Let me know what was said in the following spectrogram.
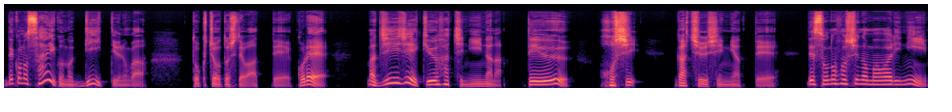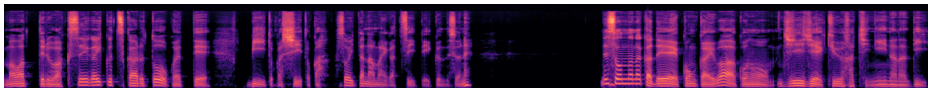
で、この最後の D っていうのが特徴としてはあって、これ、まあ、GJ9827 っていう星が中心にあって、で、その星の周りに回ってる惑星がいくつかあると、こうやって B とか C とか、そういった名前がついていくんですよね。で、そんな中で、今回はこの GJ9827D、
